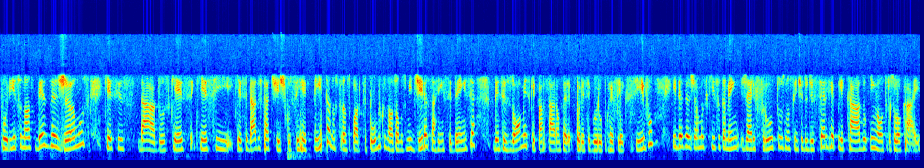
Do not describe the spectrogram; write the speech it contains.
Por isso, nós desejamos que esses dados, que esse, que, esse, que esse dado estatístico se repita nos transportes públicos, nós vamos medir essa reincidência desses homens que passaram por esse grupo reflexivo e desejamos que isso também gere frutos no sentido de ser replicado em outros locais.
